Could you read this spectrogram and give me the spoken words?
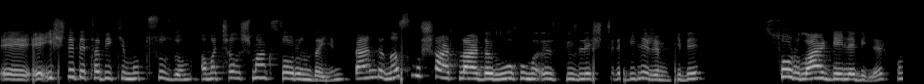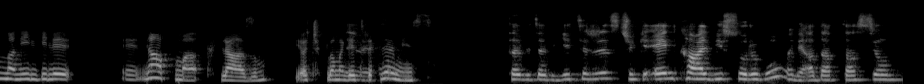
E, e, işte de tabii ki mutsuzum ama çalışmak zorundayım. Ben de nasıl bu şartlarda ruhumu özgürleştirebilirim gibi sorular gelebilir. Bundan ilgili e, ne yapmak lazım? Bir açıklama getirebilir evet. miyiz? Tabii tabii getiririz. Çünkü en kalbi soru bu. Hani adaptasyon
